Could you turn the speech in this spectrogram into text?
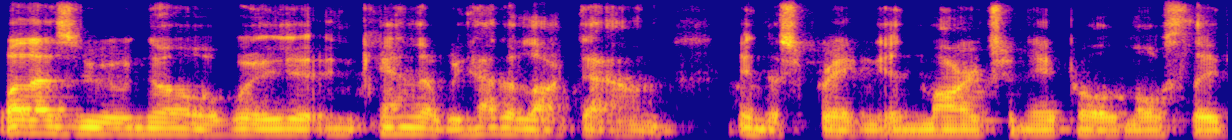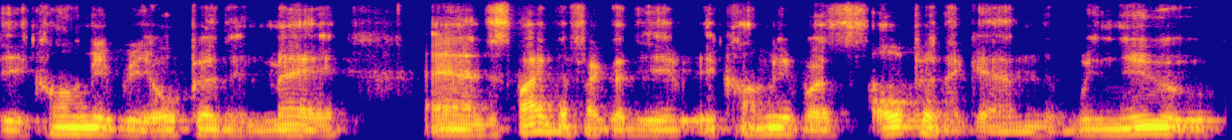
Well, as you know, we in Canada we had a lockdown in the spring, in March and April mostly. The economy reopened in May. And despite the fact that the economy was open again, we knew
